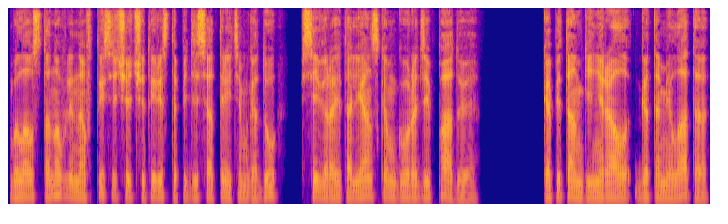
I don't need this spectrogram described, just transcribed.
была установлена в 1453 году в североитальянском городе Падуе. Капитан-генерал Гатамилата,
